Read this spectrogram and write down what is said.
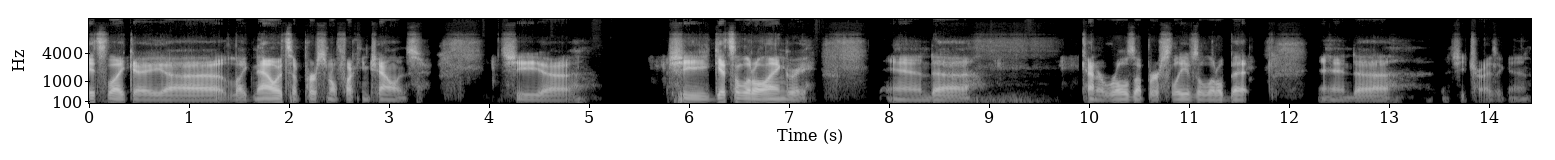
it's like a uh, like now it's a personal fucking challenge. She uh, she gets a little angry and uh, kind of rolls up her sleeves a little bit, and uh, she tries again.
